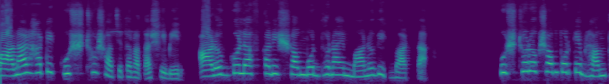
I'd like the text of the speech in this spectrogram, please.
বানারহাটে কুষ্ঠ সচেতনতা শিবির, আরোগ্য লাভকারীর সম্বর্ধনায় মানবিক বার্তা। কুষ্ঠরোগ সম্পর্কে ভ্রান্ত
